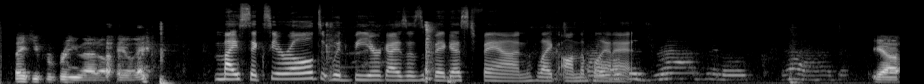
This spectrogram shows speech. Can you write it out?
Thank you for bringing that up, Haley. My six year old would be your guys' biggest fan, like on the planet. Yeah,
